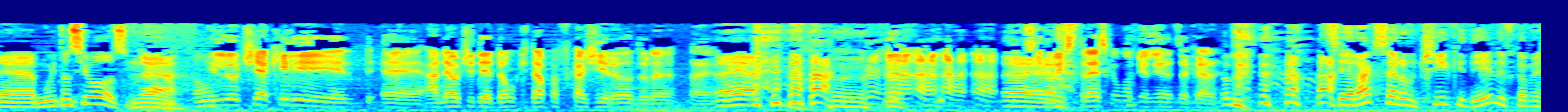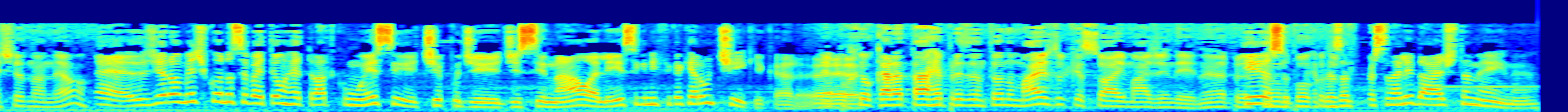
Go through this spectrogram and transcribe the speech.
é, muito ansioso. É. Ele não tinha aquele é, anel de dedão que dá pra ficar girando, né? É. Tira é. o estresse que é uma beleza, cara. Será que isso era um tique dele, ficar mexendo no anel? É, geralmente quando você vai ter um retrato com esse tipo de, de sinal ali, significa que era um tique, cara. É, porque o cara tá representando mais do que só a imagem dele, né? Representando Isso, um pouco do... representa personalidade também, né?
